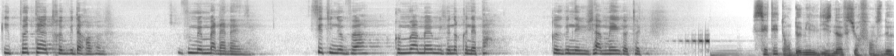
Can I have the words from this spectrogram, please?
qui peut-être vous dérange, vous me mal à l'aise. C'est une voix que moi-même je ne connais pas, que je n'ai jamais entendue. C'était en 2019 sur France 2.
